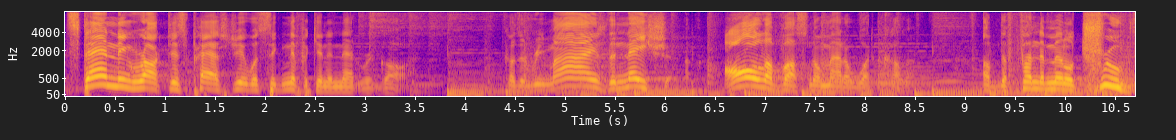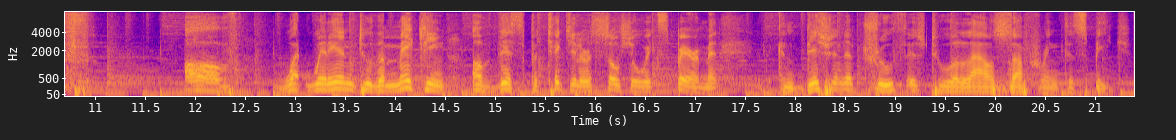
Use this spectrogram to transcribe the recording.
Standing Rock this past year was significant in that regard because it reminds the nation, all of us, no matter what color, of the fundamental truth of what went into the making of this particular social experiment condition of truth is to allow suffering to speak.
